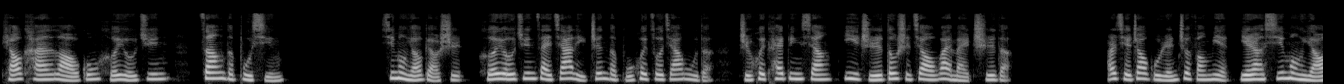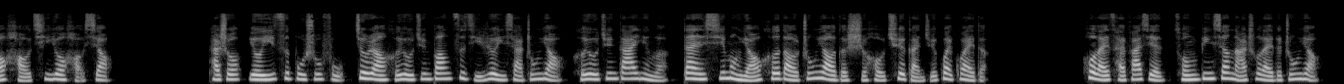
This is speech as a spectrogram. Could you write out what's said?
调侃老公何猷君脏的不行。奚梦瑶表示，何猷君在家里真的不会做家务的，只会开冰箱，一直都是叫外卖吃的，而且照顾人这方面也让奚梦瑶好气又好笑。他说有一次不舒服，就让何猷君帮自己热一下中药。何猷君答应了，但奚梦瑶喝到中药的时候却感觉怪怪的。后来才发现，从冰箱拿出来的中药，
